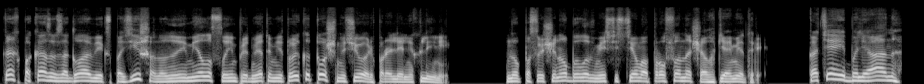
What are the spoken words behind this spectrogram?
Как показывает заглавие Exposition, оно имело своим предметом не только точную теорию параллельных линий, но посвящено было вместе с тем вопросу о началах геометрии. Хотя и Балиан,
